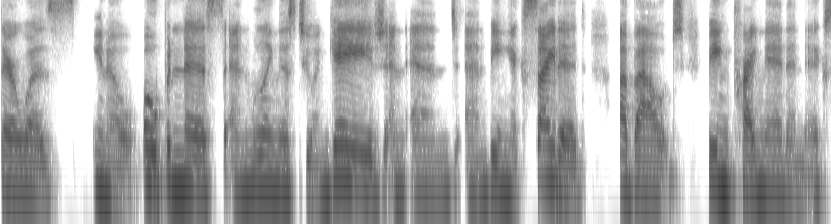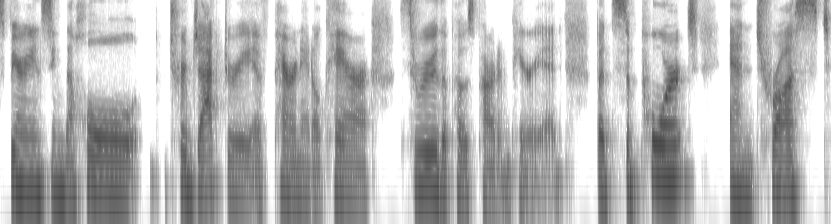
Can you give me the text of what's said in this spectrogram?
there was you know openness and willingness to engage and and and being excited about being pregnant and experiencing the whole trajectory of perinatal care through the postpartum period. But support and trust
